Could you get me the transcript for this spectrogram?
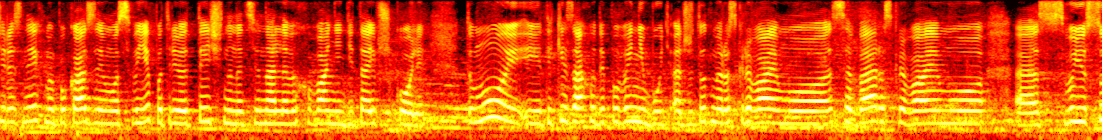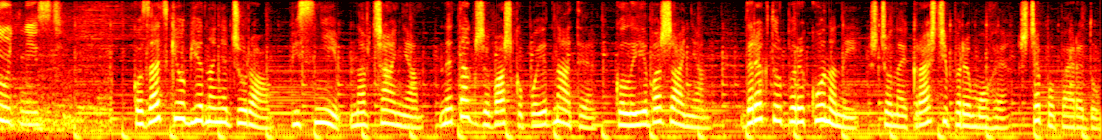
через них ми показуємо своє патріотичне національне виховання дітей в школі. Тому і такі заходи повинні бути, адже тут ми розкриваємо себе, розкриваємо е, свою сутність. Козацьке об'єднання джура, пісні, навчання не так вже важко поєднати, коли є бажання. Директор переконаний, що найкращі перемоги ще попереду.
